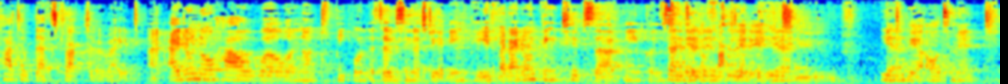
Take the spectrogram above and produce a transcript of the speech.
part of that structure, right? I, I don't know how well or not people in the service industry are being paid, but I don't think tips are being considered Factored or factored it, yeah. into Yeah. into their ultimate.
